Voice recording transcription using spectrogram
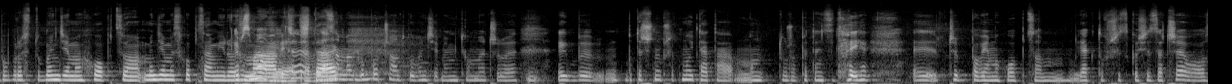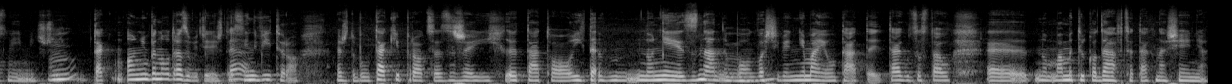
po prostu będziemy chłopcom, będziemy z chłopcami Rozmawiać, rozmawiać, Tak, tak? od samego początku będziemy mi tłumaczyły jakby bo też na przykład mój tata, on dużo pytań zadaje, y, czy powiemy chłopcom, jak to wszystko się zaczęło z nimi, czy mm. tak, oni będą od razu wiedzieli, że to tak. jest in vitro, że to był taki proces, że ich tato ich, no, nie jest znany, mm. bo on mhm. właściwie nie mają taty, tak, został, e, no, mamy tylko dawcę, tak, nasienia.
